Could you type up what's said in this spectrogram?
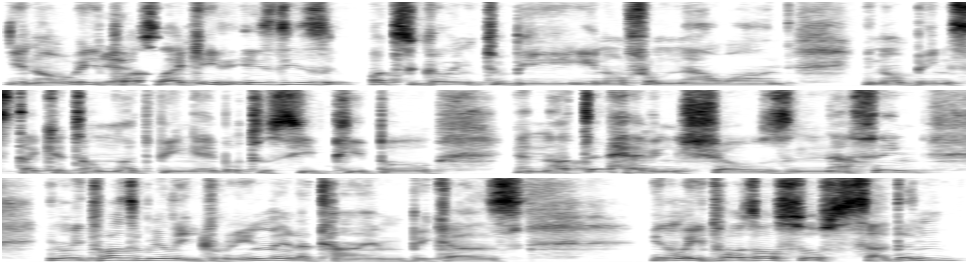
You know, it yeah. was like, is this what's going to be, you know, from now on, you know, being stuck at home, not being able to see people and not having shows and nothing. You know, it was really grim at a time because, you know, it was also sudden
